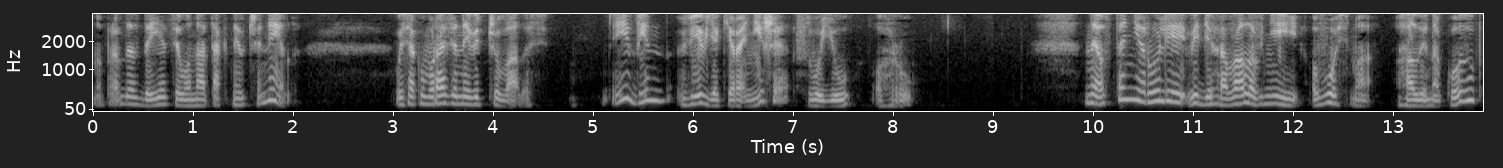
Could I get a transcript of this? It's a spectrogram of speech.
Ну, правда, здається, вона так не вчинила. У всякому разі, не відчувалось. І він вів, як і раніше, свою гру. Не останні ролі відігравала в ній восьма Галина Козуб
